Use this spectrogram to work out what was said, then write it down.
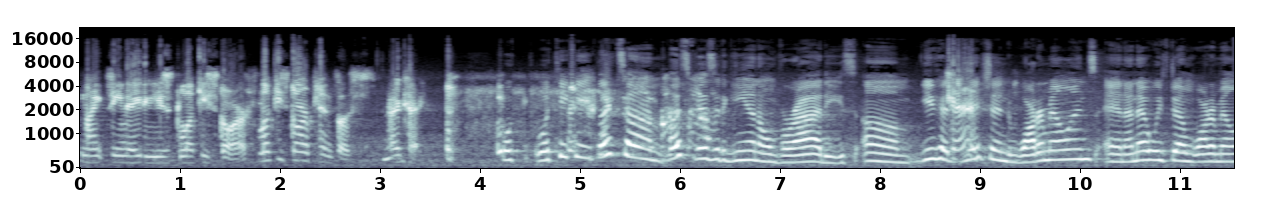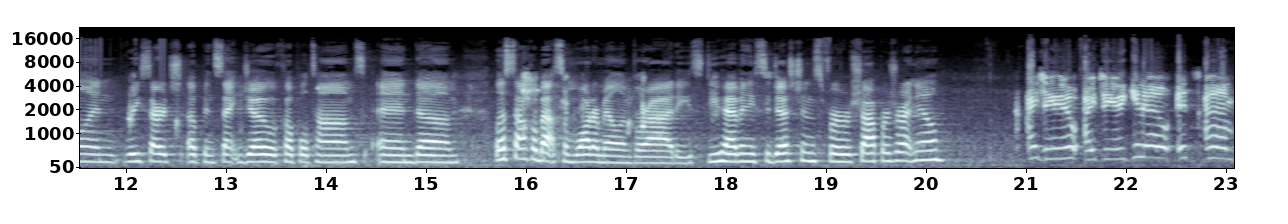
1980s, Lucky Star. Lucky Star Pentas. Okay. well, well, Kiki, let's um let's visit again on varieties. Um, you had sure. mentioned watermelons, and I know we've done watermelon research up in St. Joe a couple times, and um, let's talk about some watermelon varieties. Do you have any suggestions for shoppers right now? I do, I do. You know, it's um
